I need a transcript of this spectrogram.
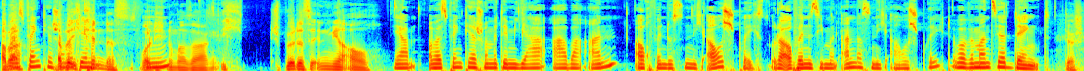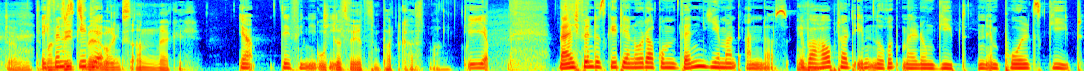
Aber, Aber es fängt ja schon aber mit ich kenne das, wollte ich Mhm. nur mal sagen. Ich spüre das in mir auch. Ja, aber es fängt ja schon mit dem Ja, aber an, auch wenn du es nicht aussprichst oder auch wenn es jemand anders nicht ausspricht, aber wenn man es ja denkt. Das stimmt. Ich Man finde, es sieht es mir ja- übrigens an, merke ich. Ja, Gut, definitiv. dass wir jetzt einen Podcast machen. ja. Nein, ich finde, es geht ja nur darum, wenn jemand anders Mhm. überhaupt halt eben eine Rückmeldung gibt, einen Impuls gibt,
